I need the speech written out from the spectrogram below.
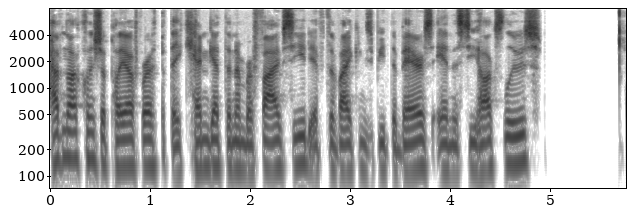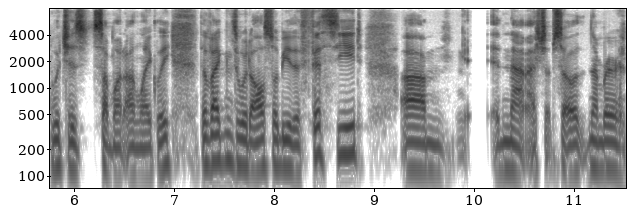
have not clinched a playoff berth, but they can get the number five seed if the Vikings beat the Bears and the Seahawks lose which is somewhat unlikely. The Vikings would also be the fifth seed um, in that matchup. So number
